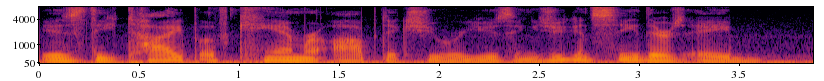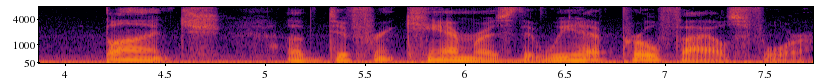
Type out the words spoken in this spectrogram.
is the type of camera optics you are using. As you can see, there's a bunch of different cameras that we have profiles for.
